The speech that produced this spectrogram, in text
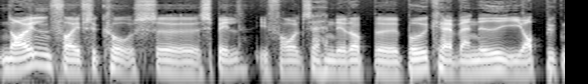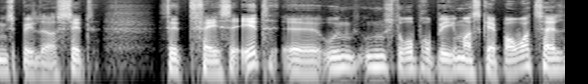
nøglen for FCK's øh, spil, i forhold til, at han netop øh, både kan være nede i opbygningsspillet og sætte sæt fase 1 øh, uden, uden store problemer og skabe overtal.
